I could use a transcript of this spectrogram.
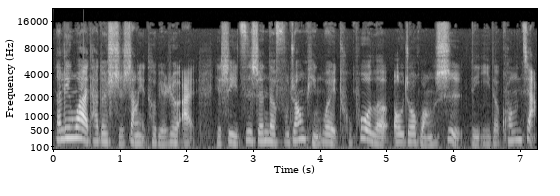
那另外，他对时尚也特别热爱，也是以自身的服装品味突破了欧洲皇室礼仪的框架。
